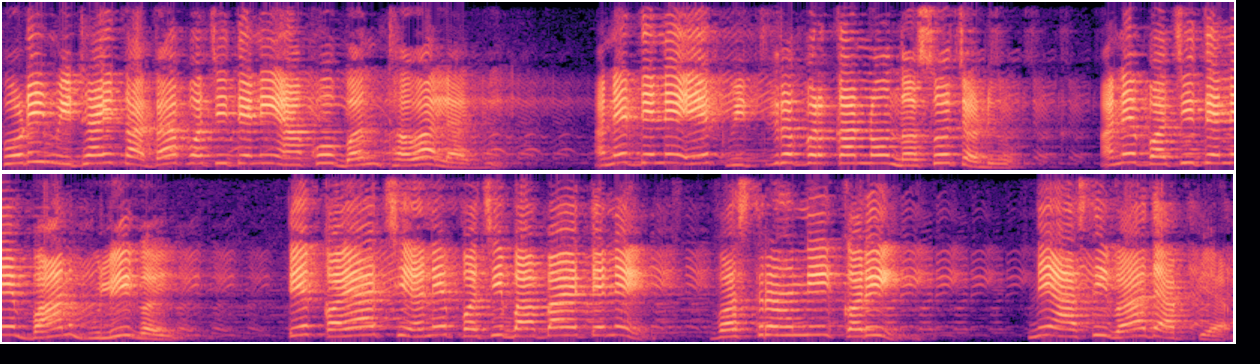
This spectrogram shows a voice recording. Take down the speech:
થોડી મીઠાઈ ખાધા પછી તેની આંખો બંધ થવા લાગી. અને તેને એક વિચિત્ર પ્રકારનો નશો ચડ્યો. અને પછી તેને ભાન ભૂલી ગઈ. તે કયા છે અને પછી બાબાએ તેને વસ્ત્રની કરી ને આશીર્વાદ આપ્યા.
